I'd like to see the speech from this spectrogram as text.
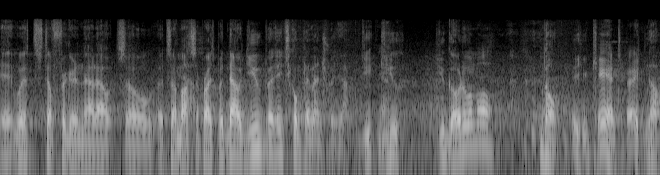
It, we're still figuring that out, so it's I'm not surprised. But now, do you? But it's complementary, yeah. Do you, yeah. do you, do you go to them all? No, you can't, right? No,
